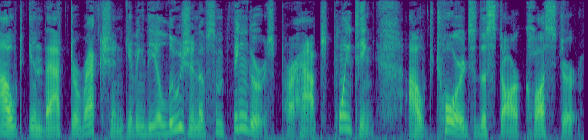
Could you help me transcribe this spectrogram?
out in that direction, giving the illusion of some fingers perhaps pointing out towards the star cluster.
